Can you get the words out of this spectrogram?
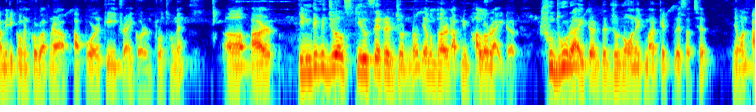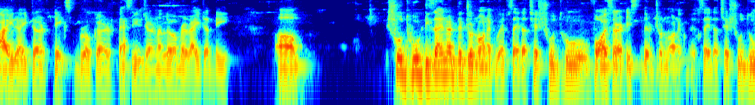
আমি রিকমেন্ড করব আপনার আপওয়ার্কেই ট্রাই করেন প্রথমে। আর ইন্ডিভিজুয়াল স্কিল সেটের জন্য, যেমন ধরেন আপনি ভালো রাইটার শুধু রাইটারদের জন্য অনেক মার্কেট প্লেস আছে। যেমন আই রাইটার টেক্সট ব্রোকার প্যাসিভ জার্নালেও আমরা রাইটার নেই। শুধু ডিজাইনারদের জন্য অনেক ওয়েবসাইট আছে, শুধু ভয়েস আর্টিস্টদের জন্য অনেক ওয়েবসাইট আছে, শুধু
